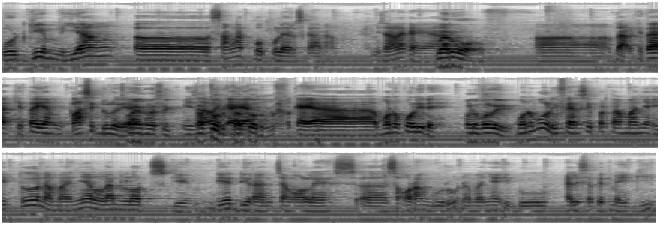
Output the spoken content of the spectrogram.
board game yang eh, sangat populer sekarang. Misalnya kayak Werewolf. Eh, bentar, kita kita yang klasik dulu ya. Oh, yang klasik. Misalnya Catur, kayak catur. kayak Monopoly deh. Monopoly. Monopoly versi pertamanya itu namanya Landlord's Game. Dia dirancang oleh se- seorang guru namanya Ibu Elizabeth Maggie.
